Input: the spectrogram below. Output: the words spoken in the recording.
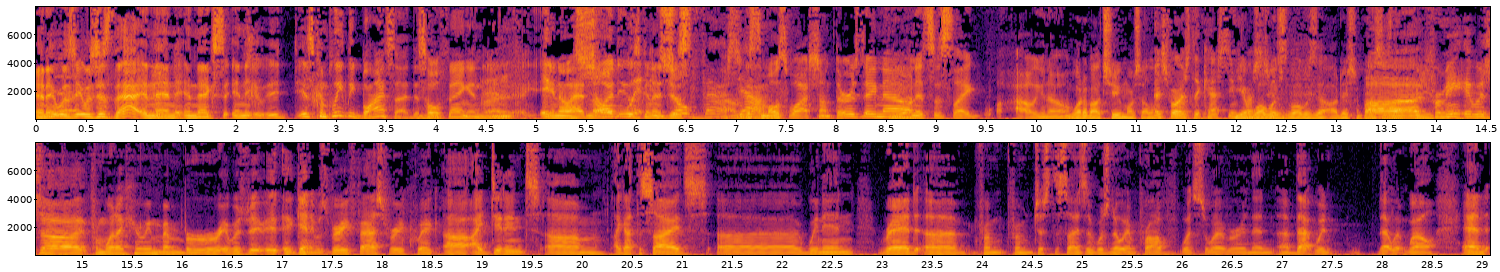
and it was, it was just that. And then, and next, and it, it is completely blindside, this whole thing. And, and you know, I had so no idea it was going to and so just, fast, I'm yeah. just the most watched on Thursday now. Yeah. And it's just like, wow, you know. What about you, Marcelo? As far as the casting, yeah, process what was what was the audition process like Uh, for you? for me, it was uh, from what I can remember. It was it, again, it was very fast, very quick. Uh, I didn't. Um, I got the sides, uh, went in, read uh, from from just the sides. There was no improv whatsoever, and then uh, that went that went well. And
